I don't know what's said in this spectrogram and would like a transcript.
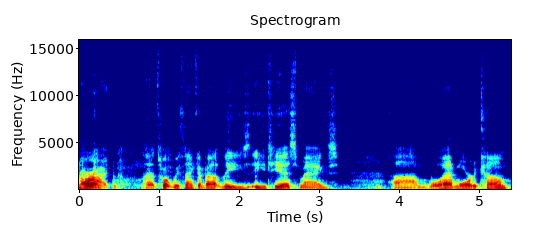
all right, that's what we think about these ETS mags. Um, we'll have more to come.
